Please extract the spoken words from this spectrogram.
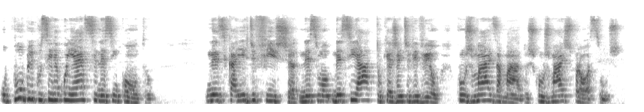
O público se reconhece nesse encontro nesse cair de ficha, nesse, nesse ato que a gente viveu com os mais amados, com os mais próximos.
